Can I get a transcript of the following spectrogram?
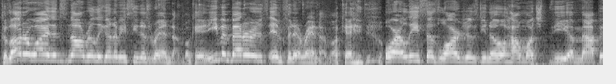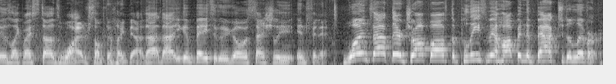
Because otherwise, it's not really going to be seen as random, okay? And even better, it's infinite random, okay? Or at least as large as, you know, how much the uh, map is, like, by studs wide or something like that. That, that you can basically go essentially infinite. Once out there, drop off, the policeman hop in the back to deliver.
